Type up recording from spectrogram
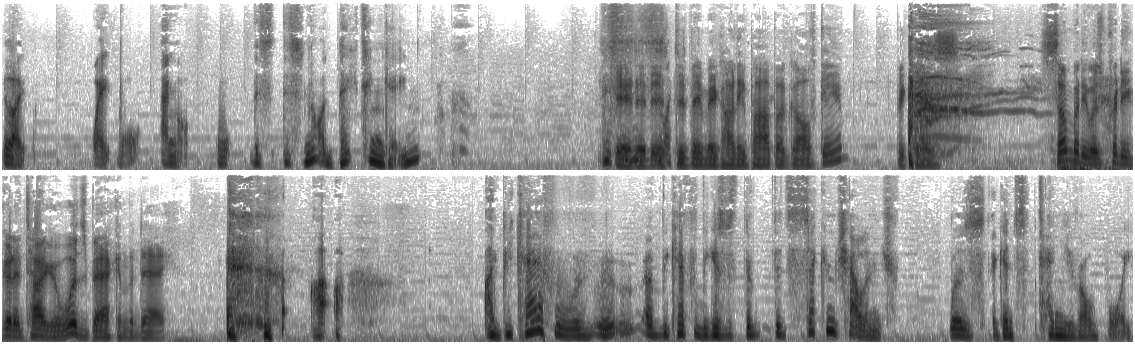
You're like, wait, what? Hang on. What? This this is not a dating game. This did is, like did a... they make HuniePop a golf game? Because somebody was pretty good at Tiger Woods back in the day. I, I'd be careful. I'd be careful because the the second challenge was against a ten year old boy.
